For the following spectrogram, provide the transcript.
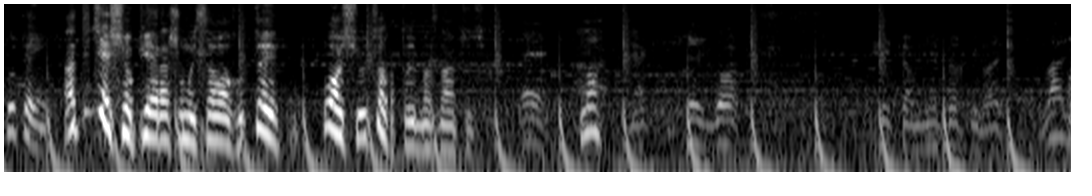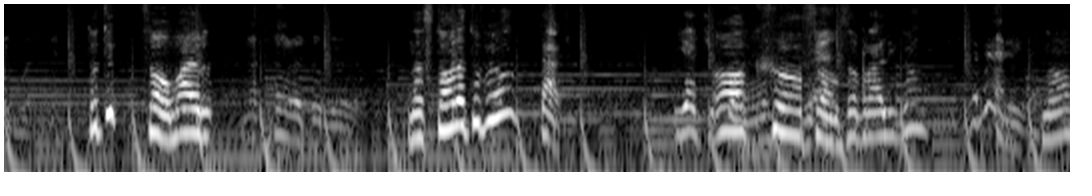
Tutaj. A ty gdzie się opierasz o mój samochód? Ty, Łosiu, co to ma znaczyć? E, No. Jak się go krzyczą mnie, to chyba walił mnie. To ty, co, major Na stole to było. na stole tu było? Tak. Ja ci O powiem, kur... że- Co, zabrali go? Zabrali go. No.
